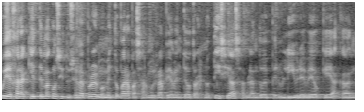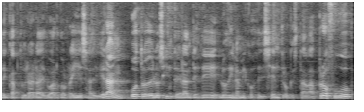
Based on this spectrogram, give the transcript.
Voy a dejar aquí el tema constitucional por el momento para pasar muy rápidamente a otras noticias. Hablando de Perú Libre, veo que acaban de capturar a Eduardo Reyes Alguerán, otro de los integrantes de los dinámicos del centro que estaba prófugo,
